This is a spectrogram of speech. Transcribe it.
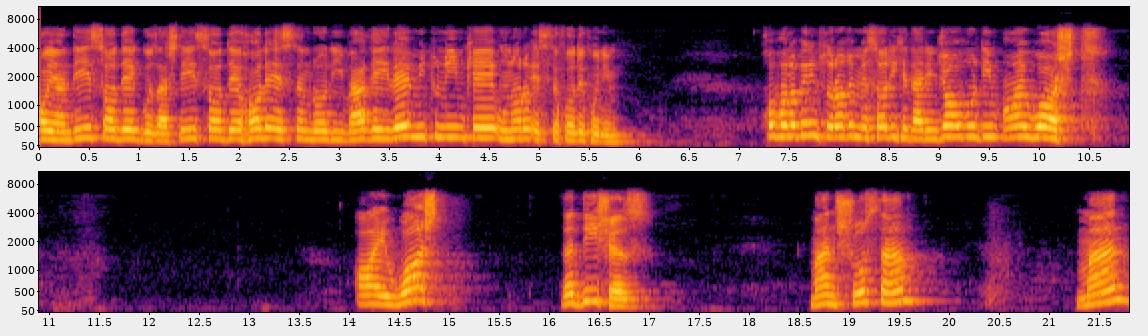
آینده ساده، گذشته ساده، حال استمراری و غیره می‌تونیم که اونا رو استفاده کنیم. خب حالا بریم سراغ مثالی که در اینجا آوردیم. I washed. I washed the dishes. من شستم. من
